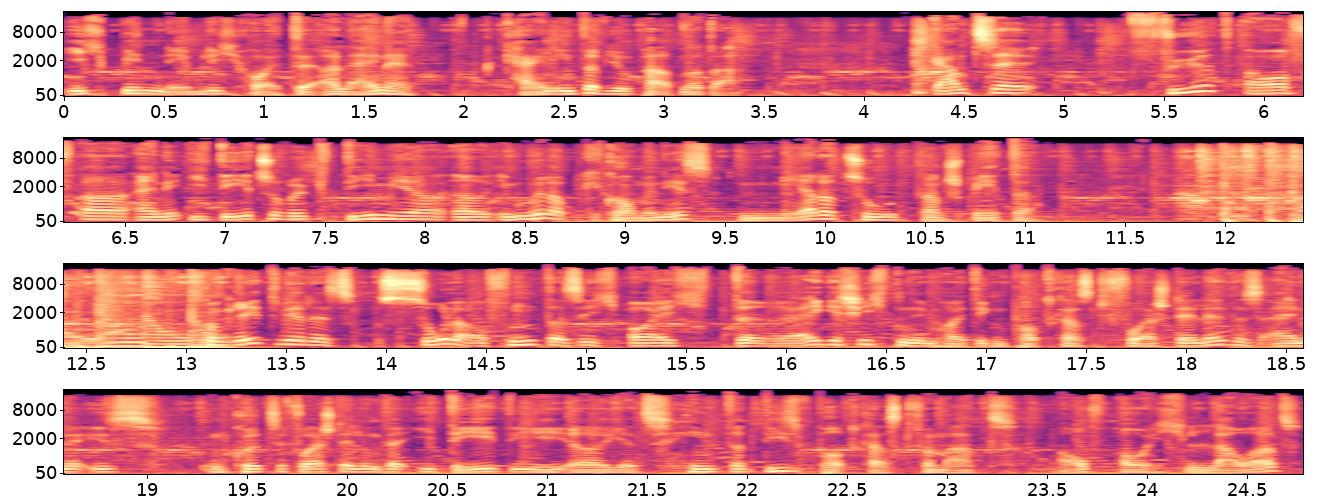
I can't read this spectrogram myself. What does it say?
Ich bin nämlich heute alleine, kein Interviewpartner da. Ganze führt auf äh, eine Idee zurück, die mir äh, im Urlaub gekommen ist. Mehr dazu dann später. Konkret wird es so laufen, dass ich euch drei Geschichten im heutigen Podcast vorstelle. Das eine ist eine kurze Vorstellung der Idee, die äh, jetzt hinter diesem Podcast-Format auf euch lauert.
